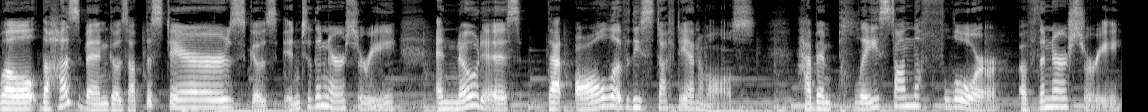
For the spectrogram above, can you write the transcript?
well the husband goes up the stairs goes into the nursery and notice that all of these stuffed animals have been placed on the floor of the nursery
